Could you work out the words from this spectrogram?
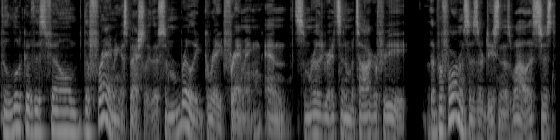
the look of this film, the framing especially, there's some really great framing and some really great cinematography. The performances are decent as well. It's just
